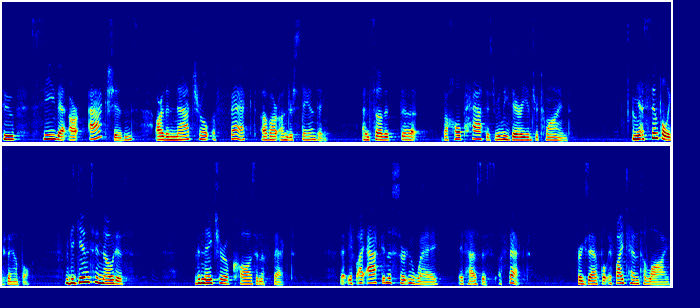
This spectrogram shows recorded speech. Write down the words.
to see that our actions are the natural effect of our understanding. And so that the, the whole path is really very intertwined. I mean, a simple example. We begin to notice the nature of cause and effect. That if I act in a certain way, it has this effect. For example, if I tend to lie,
